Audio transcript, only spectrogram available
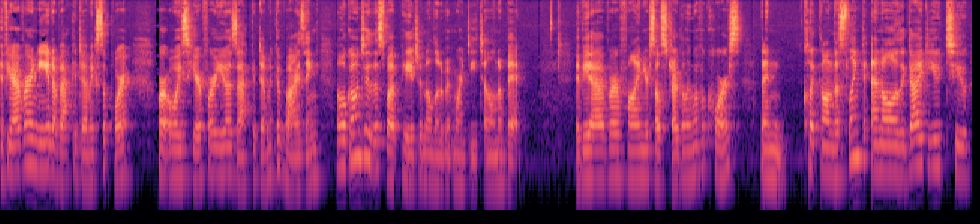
If you're ever in need of academic support, we're always here for you as academic advising, and we'll go into this webpage in a little bit more detail in a bit. If you ever find yourself struggling with a course, then click on this link and it'll guide you to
